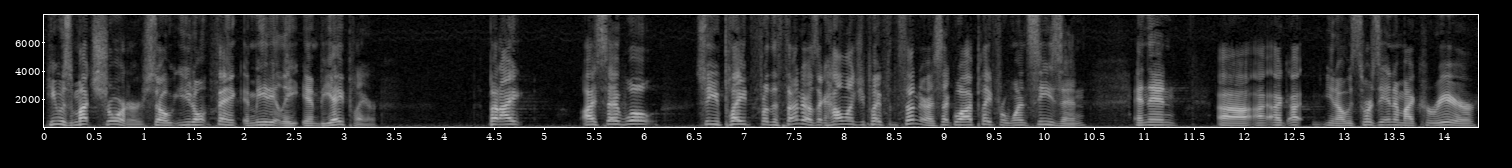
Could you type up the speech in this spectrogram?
He was much shorter, so you don't think immediately NBA player. But I, I said, Well, so you played for the Thunder? I was like, How long did you play for the Thunder? I was like, Well, I played for one season. And then uh, I, I, you know, it was towards the end of my career.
